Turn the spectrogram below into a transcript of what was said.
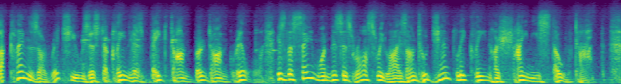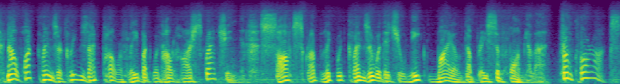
The cleanser Rich uses to clean his baked-on, burnt-on grill is the same one Mrs. Ross relies on to gently clean her shiny stovetop. Now, what cleanser cleans that powerfully but without harsh scratching? Soft Scrub Liquid Cleanser with its unique, mild, abrasive formula. From Clorox,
